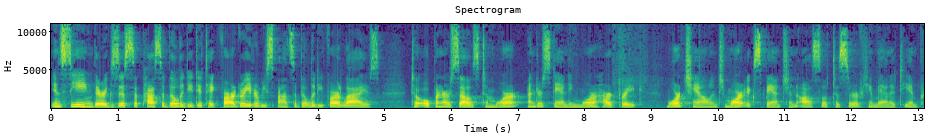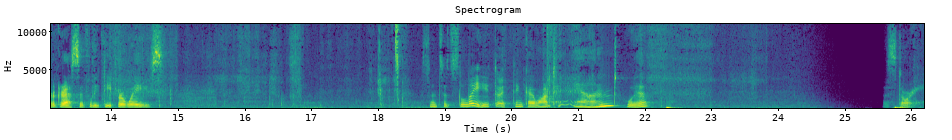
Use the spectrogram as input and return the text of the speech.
In seeing, there exists a possibility to take far greater responsibility for our lives, to open ourselves to more understanding, more heartbreak, more challenge, more expansion, also to serve humanity in progressively deeper ways. Since it's late, I think I want to end with a story.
